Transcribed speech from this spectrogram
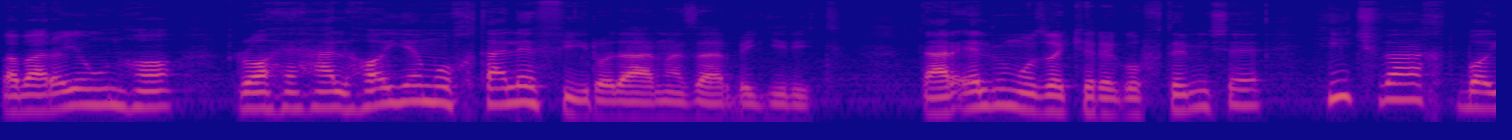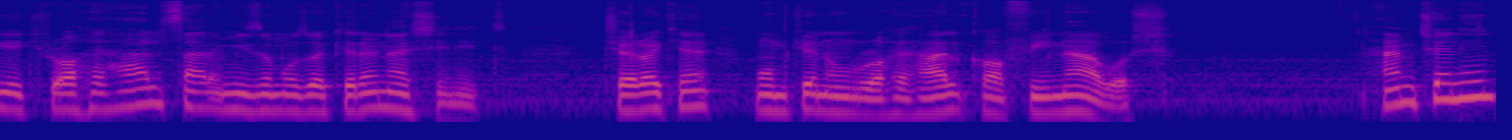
و برای اونها راه حل های مختلفی رو در نظر بگیرید. در علم مذاکره گفته میشه هیچ وقت با یک راه حل سر میز مذاکره نشینید. چرا که ممکن اون راه حل کافی نباشه. همچنین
